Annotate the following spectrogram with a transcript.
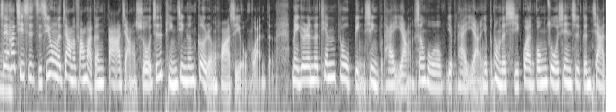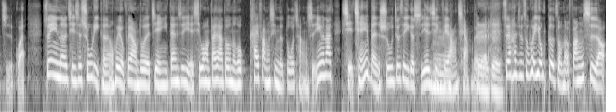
所以他其实只是用了这样的方法跟大家讲说，其实平静跟个人化是有关的，每个人的天赋秉性不太一样，生活也不太一样，也不同的习惯、工作限制跟价值观。所以呢，其实书里可能会有非常多的建议，但是也希望大家都能够开放性的多尝试，因为他写前一本书就是一个实验性非常强的人。对对。所以他就是会用各种的方式哦，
